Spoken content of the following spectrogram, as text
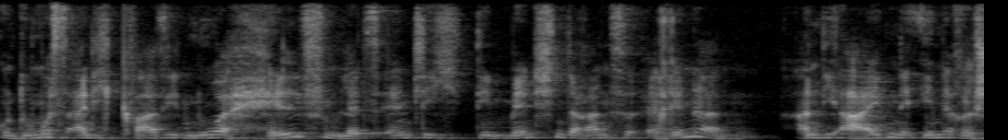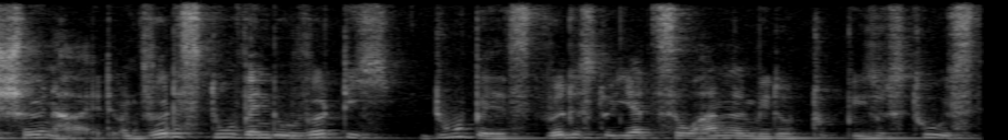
und du musst eigentlich quasi nur helfen, letztendlich die Menschen daran zu erinnern, an die eigene innere Schönheit. Und würdest du, wenn du wirklich du bist, würdest du jetzt so handeln, wie du es tust,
